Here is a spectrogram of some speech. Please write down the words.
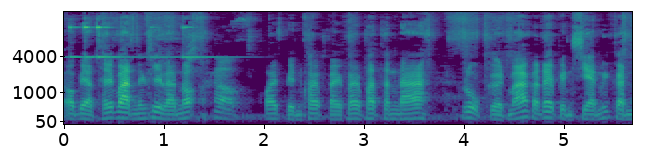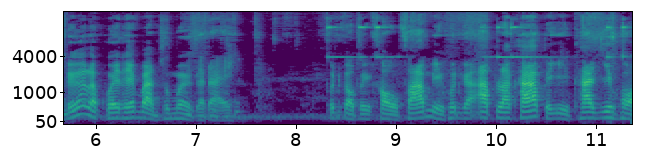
เอาแบบไทยบ้านจังซี่ล่ะเนาะครับค่อยเป็นค่อยไปค่อยพัฒนา ลูกเกิดมาก็ได้เป็นเสียนคือกันเด้อละค่อยไทยบ้านซุมื้อก็ได้เพิ่นก็เอาไปเข้าฟาร์มอีกเพิ่นก็อัพราคาไปอีกค่ายี่ห้อ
